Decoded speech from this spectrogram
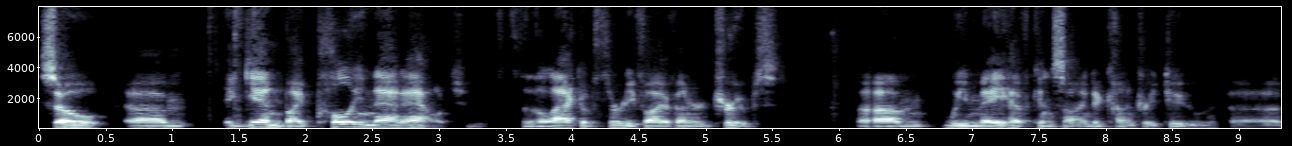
So um, again, by pulling that out, for the lack of 3,500 troops, um, we may have consigned a country to uh,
